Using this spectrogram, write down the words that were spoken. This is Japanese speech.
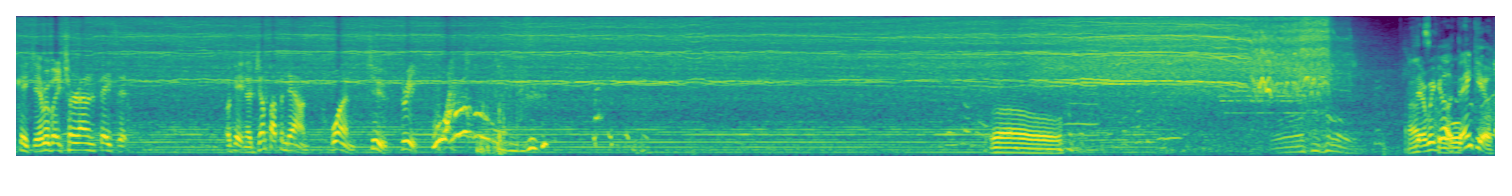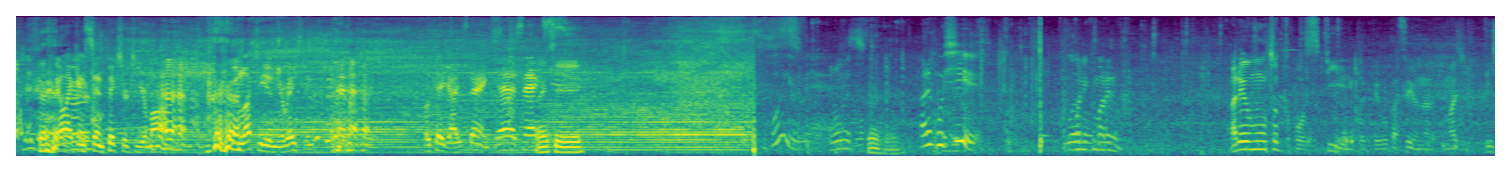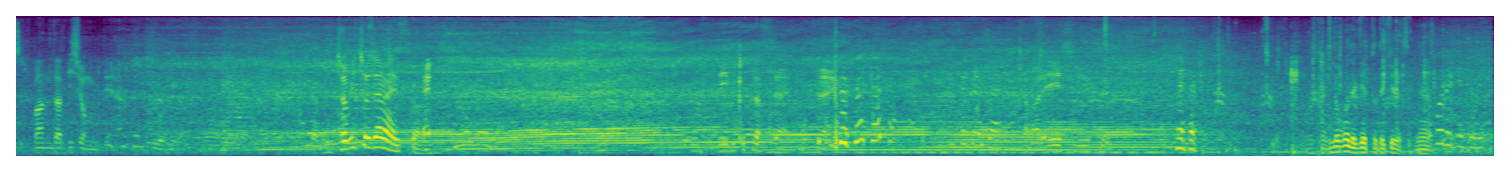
Okay, so everybody turn around and face it. Okay, now jump up and down. One, two, three. Wow! Whoa. There we go. Thank you. now I can send picture to your mom. Good luck to you in your racing. okay, guys. Thanks. Yes, thanks. Thank you. あれ欲しいここに組まれるあれをもうちょっとこうスピーディーにこうやって動かせるようになるとマジビジバンダビジョンみたいな動きびちょびちょじゃないですかがデイビッドクラスじゃないと思ってないどこでゲットできるんですかね。ここでゲットでき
